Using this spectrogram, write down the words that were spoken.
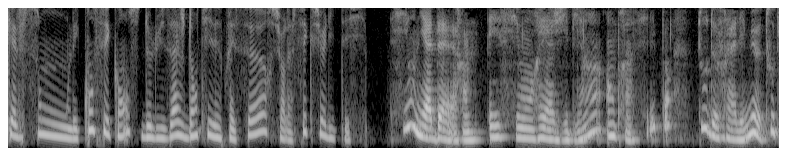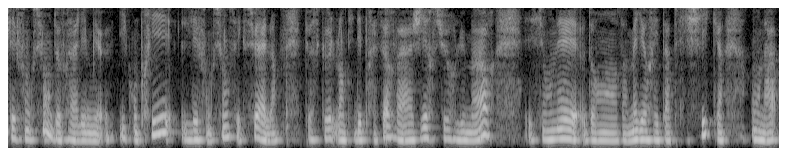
Quelles sont les conséquences de l'usage d'antidépresseurs sur la sexualité? Si on y adhère et si on réagit bien, en principe, tout devrait aller mieux, toutes les fonctions devraient aller mieux, y compris les fonctions sexuelles, puisque l'antidépresseur va agir sur l'humeur. Et si on est dans un meilleur état psychique, on a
